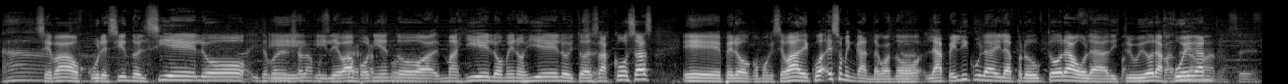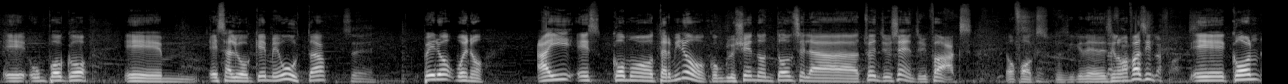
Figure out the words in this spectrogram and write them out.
Ah, Se va oscureciendo el cielo Ah, y le va poniendo más hielo, menos hielo y todas esas cosas. eh, pero como que se va adecuando. Eso me encanta, cuando la película y la productora o la distribuidora juegan eh, un poco. eh, es algo que me gusta. sí. Pero bueno, ahí es como terminó, concluyendo entonces la 20th Century Fox, o Fox, si querés decirlo más fácil, eh, con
